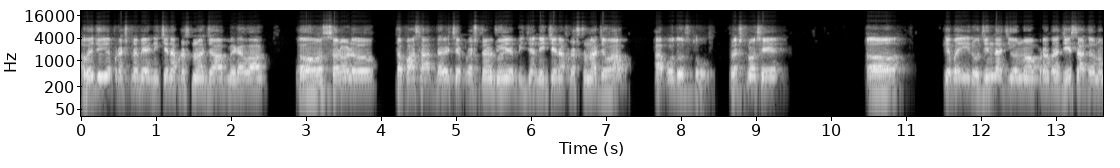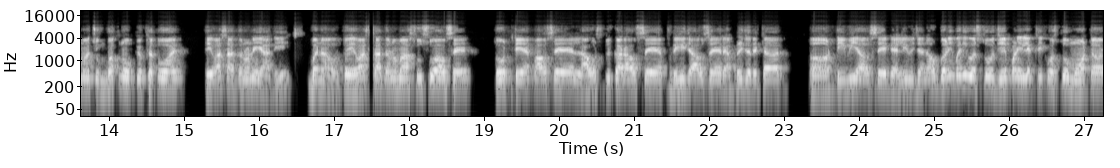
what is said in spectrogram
હવે જોઈએ પ્રશ્ન બે. નીચેના પ્રશ્નોના જવાબ મેળવવા સરળ તપાસ હાથ ધરે છે પ્રશ્ન. જોઈએ બીજા નીચેના પ્રશ્નોના જવાબ આપો દોસ્તો. પ્રશ્નો છે કે ભાઈ રોજિંદા જીવનમાં વપરાતા જે સાધનોમાં ચુંબકનો ઉપયોગ થતો હોય, તેવા સાધનોની યાદી બનાવો. તો એવા સાધનોમાં શું શું આવશે? તો ટેપ આવશે લાઉડ સ્પીકર આવશે, ફ્રીજ આવશે, રેફ્રિજરેટર ટીવી આવશે, ટેલિવિઝન આવું ઘણી બધી વસ્તુઓ, જે પણ ઇલેક્ટ્રિક વસ્તુ મોટર,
